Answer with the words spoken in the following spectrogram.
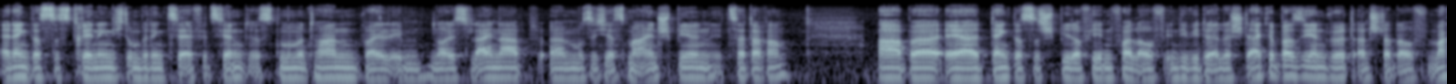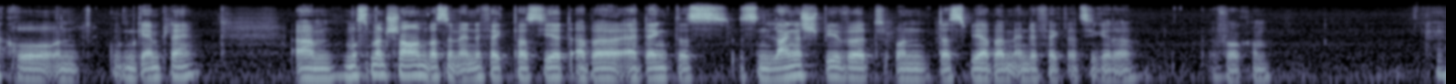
er denkt, dass das Training nicht unbedingt sehr effizient ist momentan, weil eben neues Line-up äh, muss ich erstmal einspielen etc. Aber er denkt, dass das Spiel auf jeden Fall auf individuelle Stärke basieren wird, anstatt auf Makro und gutem Gameplay. Ähm, muss man schauen, was im Endeffekt passiert, aber er denkt, dass es ein langes Spiel wird und dass wir aber im Endeffekt als Sieger da vorkommen. Okay,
